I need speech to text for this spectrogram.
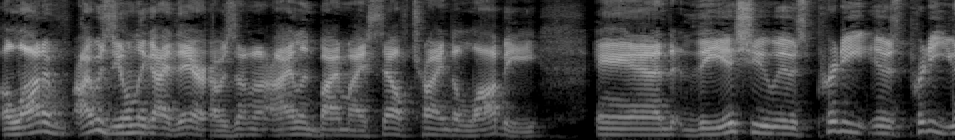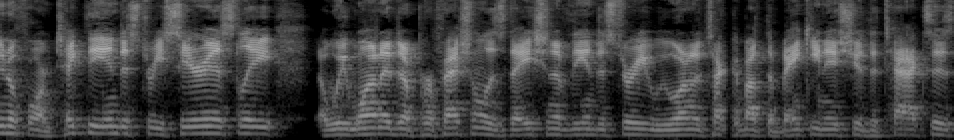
a lot of I was the only guy there. I was on an island by myself trying to lobby. And the issue is pretty was pretty uniform. Take the industry seriously. We wanted a professionalization of the industry. We wanted to talk about the banking issue, the taxes.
